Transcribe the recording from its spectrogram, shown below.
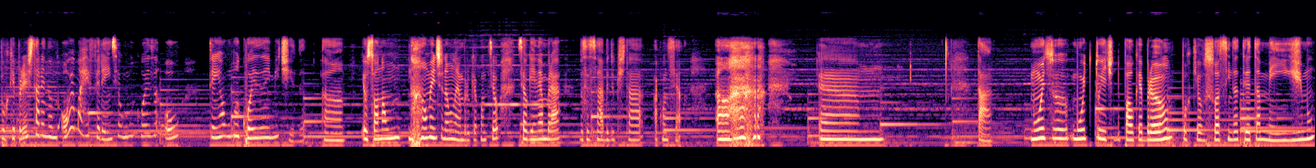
porque para eles estarem dando ou é uma referência a alguma coisa ou tem alguma coisa emitida. Uh, eu só não realmente não lembro o que aconteceu. Se alguém lembrar, você sabe do que está acontecendo. Uh, um, tá, muito, muito tweet do pau quebrão, porque eu sou assim da treta mesmo.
